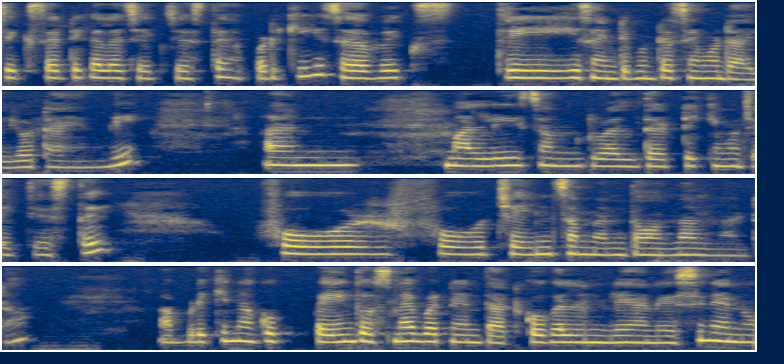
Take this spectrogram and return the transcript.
సిక్స్ థర్టీకి అలా చెక్ చేస్తే అప్పటికి సర్విక్స్ త్రీ సెంటీమీటర్స్ ఏమో డైల్యూట్ అయింది. అండ్ మళ్ళీ సమ్ ట్వెల్వ్ థర్టీకి ఏమో చెక్ చేస్తే ఫోర్ ఫోర్ చైన్ సమ్ ఎంత ఉందన్నమాట. అప్పటికి నాకు పెయిన్స్ వస్తున్నాయి బట్ నేను తట్టుకోగలనులే అనేసి నేను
